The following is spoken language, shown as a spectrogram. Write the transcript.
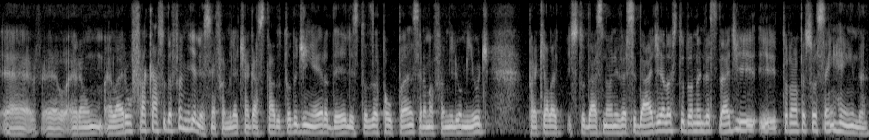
é, é, era um, ela era o fracasso da família. Assim, a família tinha gastado todo o dinheiro deles, toda a poupança, era uma família humilde para que ela estudasse na universidade. E ela estudou na universidade e, e tornou uma pessoa sem renda.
